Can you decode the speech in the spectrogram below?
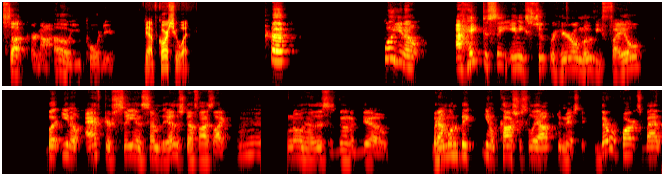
suck or not. oh, you poor dear. Yeah, of course you would. Well, you know, I hate to see any superhero movie fail, but you know, after seeing some of the other stuff, I was like, "Mm, I don't know how this is going to go. But I'm going to be, you know, cautiously optimistic. There were parts about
